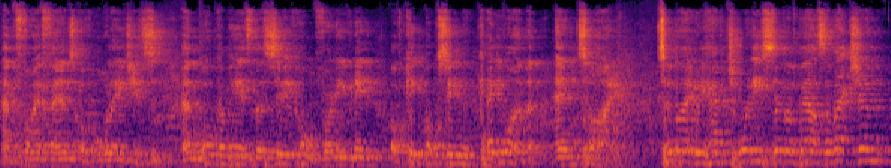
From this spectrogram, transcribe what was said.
and fight fans of all ages. And welcome here to the Civic Hall for an evening of kickboxing, K1 and Thai. Tonight we have 27 bouts of action.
